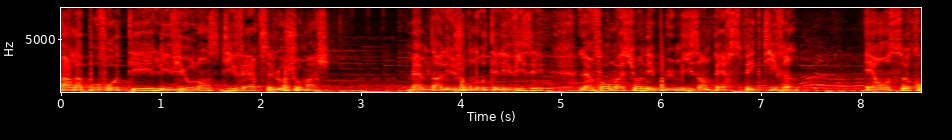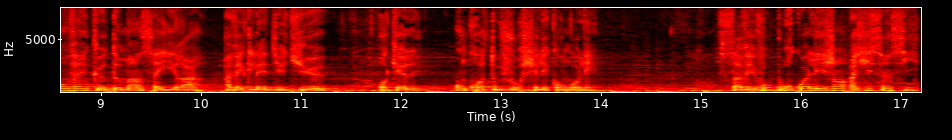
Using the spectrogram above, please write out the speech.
par la pauvreté, les violences diverses et le chômage. Même dans les journaux télévisés, l'information n'est plus mise en perspective. Et on se convainc que demain ça ira avec l'aide de Dieu auquel on croit toujours chez les Congolais. Savez-vous pourquoi les gens agissent ainsi?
